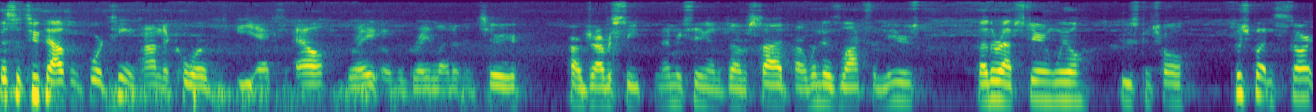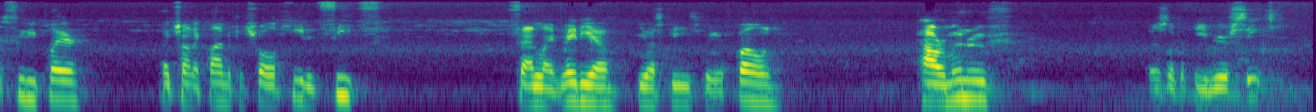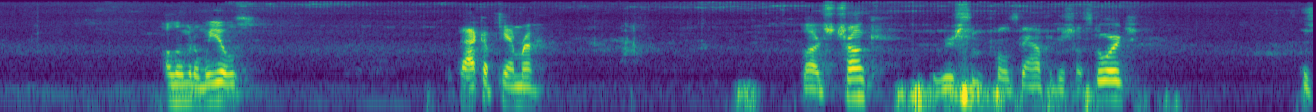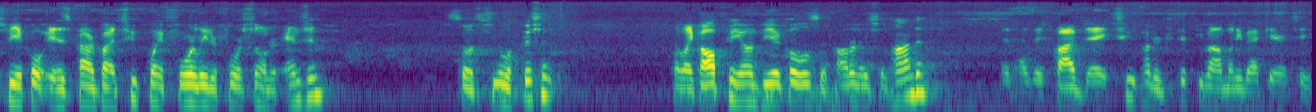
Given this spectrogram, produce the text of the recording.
This is 2014 Honda Accord EXL, gray over gray leather interior. Power driver's seat, memory seating on the driver's side, power windows, locks, and mirrors, leather wrapped steering wheel, cruise control, push button start, CD player, electronic climate control, heated seats, satellite radio, USBs for your phone, power moonroof. A look at the rear seat, aluminum wheels, backup camera, large trunk, the rear seat folds down for additional storage. This vehicle is powered by a 2.4 liter four cylinder engine, so it's fuel efficient. And like all pre owned vehicles at AutoNation Honda, it has a five day, 250 mile money back guarantee.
